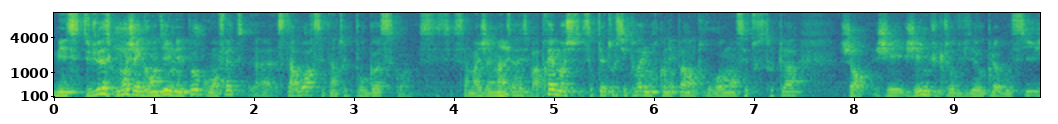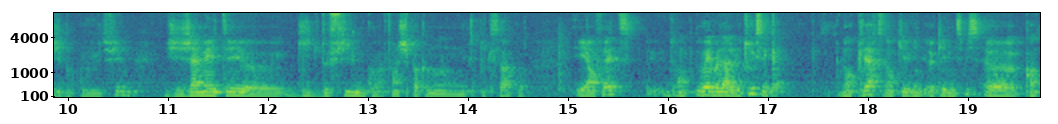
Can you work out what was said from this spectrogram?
Mais c'est juste parce que moi j'ai grandi à une époque où en fait euh, Star Wars c'était un truc pour gosses quoi. ça m'a jamais intéressé. Après moi c'est peut-être aussi pour ça que je me reconnais pas dans tout romance et tout ce truc là. Genre j'ai une culture de vidéoclub aussi, j'ai beaucoup vu de films, j'ai jamais été euh, geek de film, quoi. Enfin, je sais pas comment on explique ça, quoi. Et en fait, donc, ouais, voilà, le truc, c'est que dans Claire, dans Kevin, euh, Kevin Smith, euh, quand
